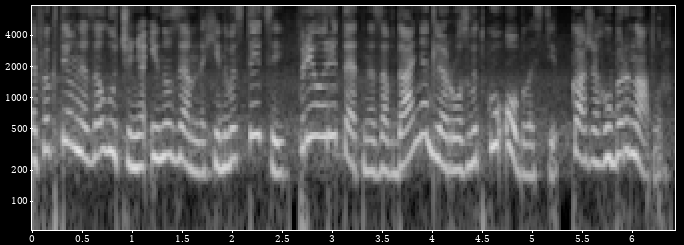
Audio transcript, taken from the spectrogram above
Ефективне залучення іноземних інвестицій пріоритетне завдання для розвитку області, каже губернатор.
